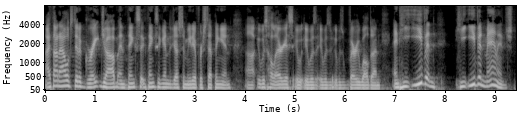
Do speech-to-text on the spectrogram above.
I thought Alex did a great job, and thanks thanks again to Justin Media for stepping in. Uh, it was hilarious. It, it was it was it was very well done, and he even he even managed.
